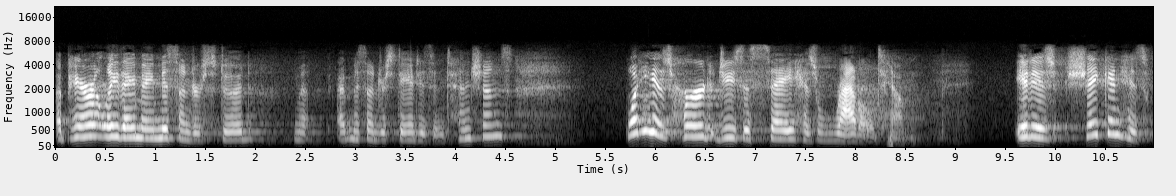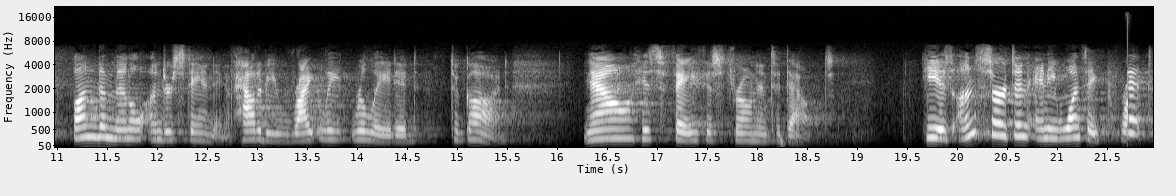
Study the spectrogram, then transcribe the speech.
Apparently, they may misunderstood, misunderstand his intentions. What he has heard Jesus say has rattled him. It has shaken his fundamental understanding of how to be rightly related to God. Now his faith is thrown into doubt. He is uncertain and he wants a private,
